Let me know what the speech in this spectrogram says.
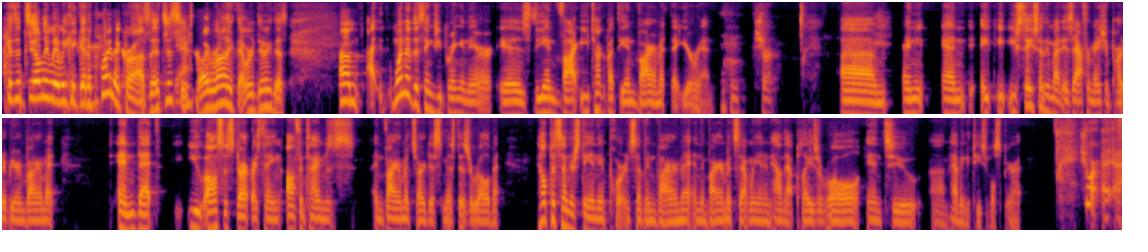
because it's the only way we could get a point across. It just yeah. seems so ironic that we're doing this. Um, I, one of the things you bring in there is the environment. You talk about the environment that you're in. Mm-hmm. Sure. Um, and and it, you say something about is affirmation part of your environment, and that you also start by saying oftentimes environments are dismissed as irrelevant. Help us understand the importance of environment and the environments that we're in and how that plays a role into um, having a teachable spirit. Sure. Uh,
